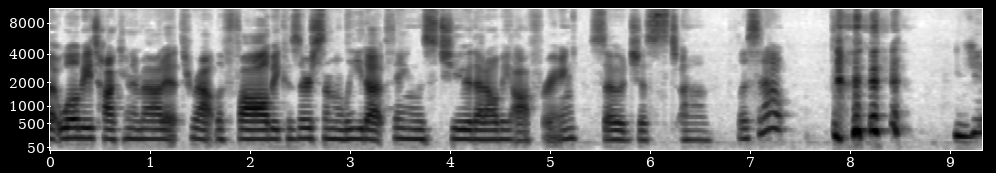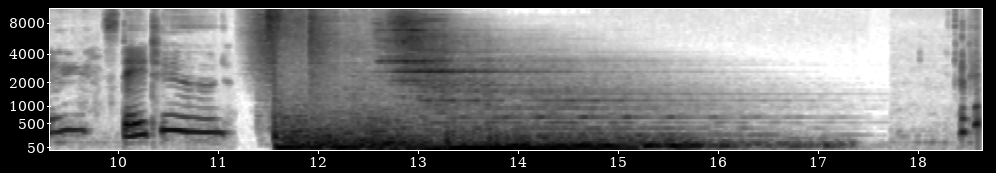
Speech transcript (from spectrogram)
but we'll be talking about it throughout the fall because there's some lead up things too that I'll be offering. So just um, listen out. Yay. Stay tuned. Okay,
